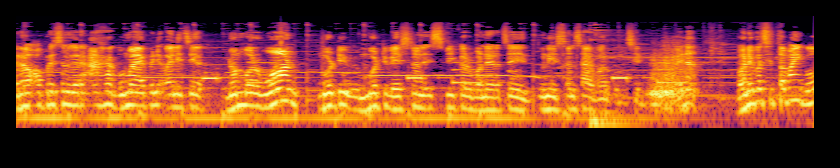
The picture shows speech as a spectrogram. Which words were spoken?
र अपरेसन गरेर आँखा घुमाए पनि अहिले चाहिँ नम्बर वान मोटि मोटिभेसनल स्पिकर बनेर चाहिँ उनी संसारभर घुम्छिन् होइन? भनेपछि तपाईँको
